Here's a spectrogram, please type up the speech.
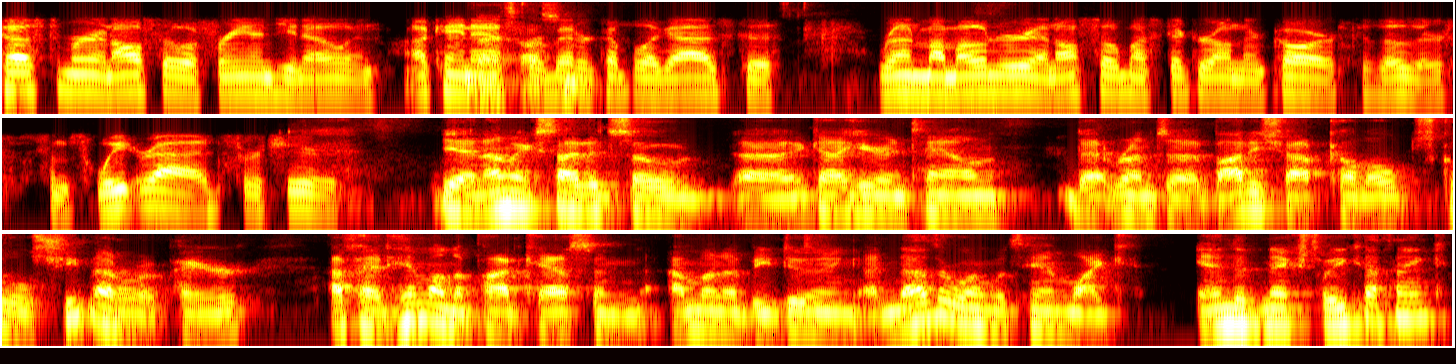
customer and also a friend, you know, and I can't That's ask for awesome. a better couple of guys to run my motor and also my sticker on their car because those are some sweet rides for sure. Yeah, and I'm excited. So, uh, a guy here in town that runs a body shop called Old School Sheet Metal Repair. I've had him on the podcast, and I'm going to be doing another one with him like end of next week, I think.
